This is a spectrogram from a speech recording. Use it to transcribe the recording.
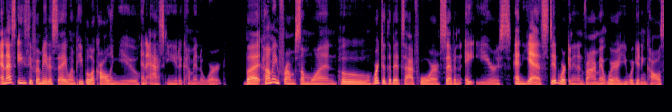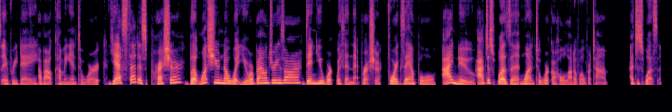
And that's easy for me to say when people are calling you and asking you to come into work. But coming from someone who worked at the bedside for seven, eight years, and yes, did work in an environment where you were getting calls every day about coming into work. Yes, that is pressure. But once you know what your boundaries are, then you work within that pressure. For example, I knew I just wasn't one to work a whole lot of overtime. I just wasn't.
